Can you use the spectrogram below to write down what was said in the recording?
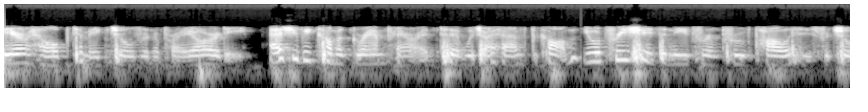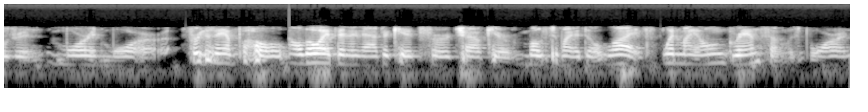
their help to make children a priority. As you become a grandparent, which I have become, you appreciate the need for improved policies for children more and more. For example, although I've been an advocate for childcare most of my adult life, when my own grandson was born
